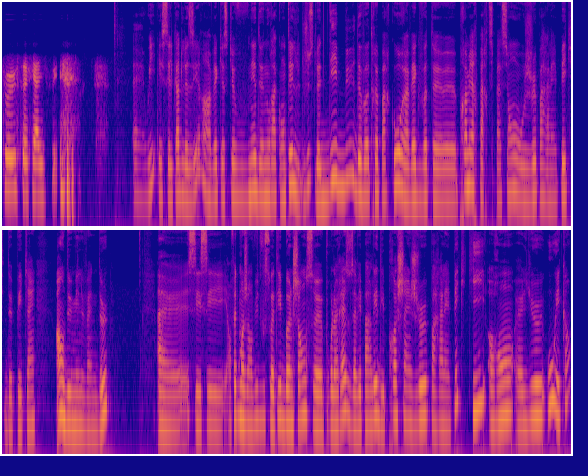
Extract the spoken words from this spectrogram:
peuvent se réaliser. Euh, oui, et c'est le cas de le dire, hein, avec ce que vous venez de nous raconter, juste le début de votre parcours avec votre euh, première participation aux Jeux paralympiques de Pékin en 2022. Euh, c'est, En fait, moi, j'ai envie de vous souhaiter bonne chance pour le reste. Vous avez parlé des prochains Jeux paralympiques qui auront lieu où et quand?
